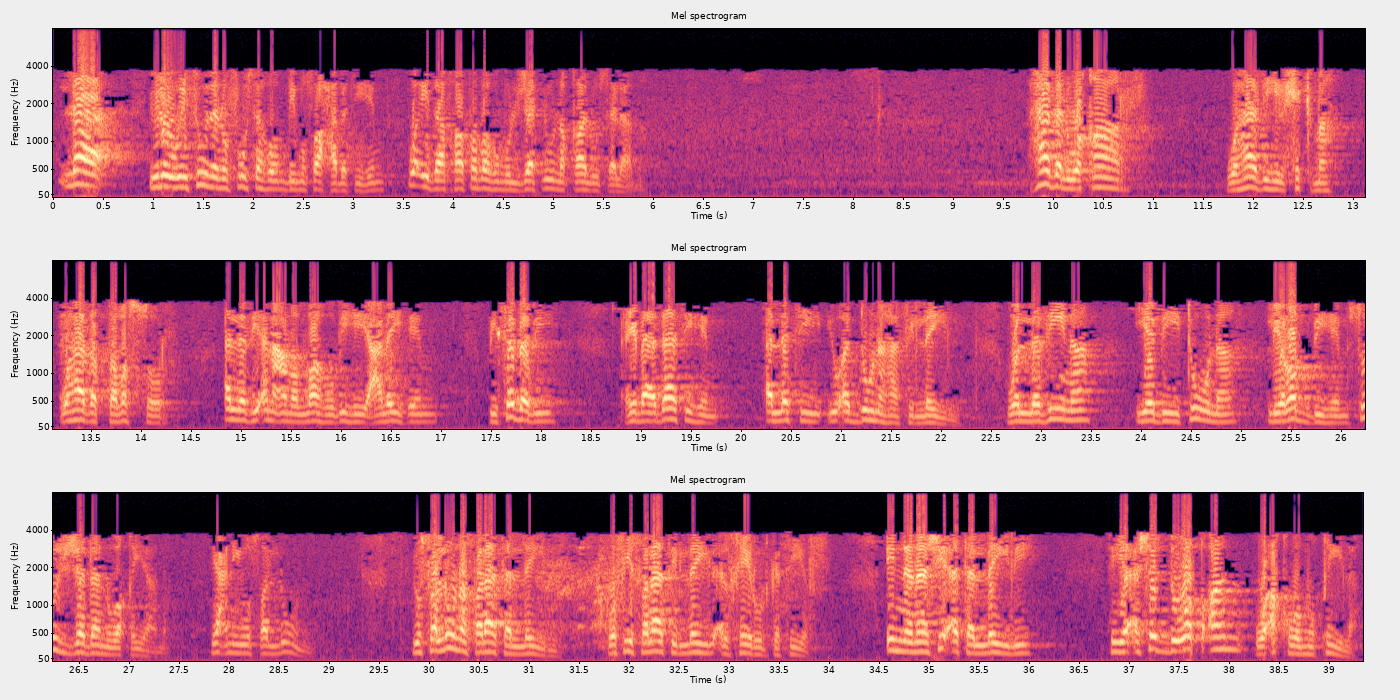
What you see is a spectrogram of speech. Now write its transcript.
لا يلوثون نفوسهم بمصاحبتهم وإذا خاطبهم الجاهلون قالوا سلاما. هذا الوقار وهذه الحكمة وهذا التبصر الذي أنعم الله به عليهم بسبب عباداتهم التي يؤدونها في الليل والذين يبيتون لربهم سجدا وقياما. يعني يصلون. يصلون صلاة الليل وفي صلاة الليل الخير الكثير. إن ناشئة الليل هي أشد وطئا وأقوم قيلا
